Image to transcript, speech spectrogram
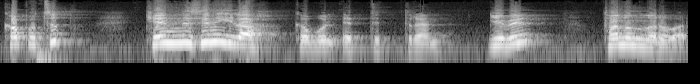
kapatıp kendisini ilah kabul ettirten gibi tanımları var.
